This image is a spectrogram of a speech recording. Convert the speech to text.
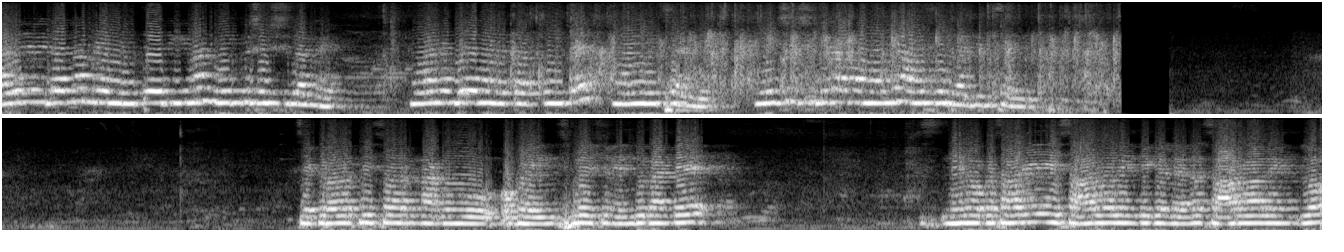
అదే విధంగా మేము ఎంత ఎదిగినా మీకు శిష్యులమే. మా నుండి ఏమైనా తప్పుంటే మన్నించండి. మీ శిష్యుడిగా మమ్మల్ని ఆశీర్వదించండి. చక్రవర్తి సార్ నాకు ఒక ఇన్స్పిరేషన్. ఎందుకంటే నేను ఒకసారి సార్ వాళ్ళ ఇంటికి వెళ్ళాను. సార్ వాళ్ళ ఇంట్లో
